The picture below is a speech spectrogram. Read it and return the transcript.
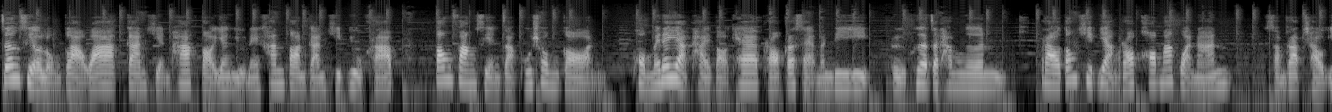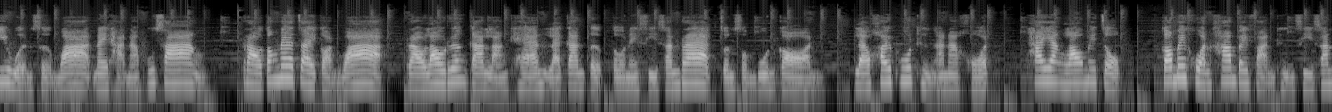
เจิ้งเสี่ยวหลงกล่าวว่าการเขียนภาคต่อยังอยู่ในขั้นตอนการคิดอยู่ครับ ต้องฟังเสียงจากผู้ชมก่อน ผมไม่ได้อยากถ่ายต่อแค่เพราะกระแสมันดี หรือเพื่อจะทำเงิน เราต้องคิดอย่างรอบคอบมากกว่านั้นสำหรับเฉาอี้เหวินเสริมว่าในฐานะผู้สร้าง เราต้องแน่ใจก่อนว่า เราเล่าเรื่องการล้างแค้นและการเติบโตในซีซั่นแรกจนสมบูรณ์ก่อน แล้วค่อยพูดถึงอนาคต ถ้ายังเล่าไม่จบ ก็ไม่ควรข้ามไปฝันถึงซีซั่น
